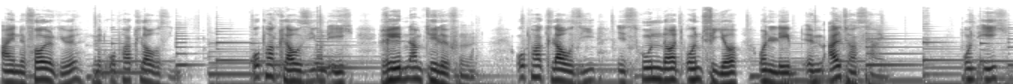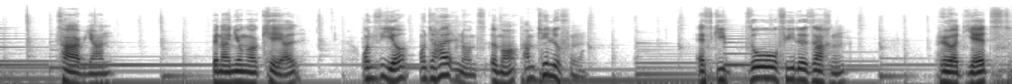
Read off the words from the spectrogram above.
eine Folge mit Opa Klausi. Opa Klausi und ich reden am Telefon. Opa Klausi ist 104 und lebt im Altersheim. Und ich, Fabian, bin ein junger Kerl und wir unterhalten uns immer am Telefon. Es gibt so viele Sachen. Hört jetzt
